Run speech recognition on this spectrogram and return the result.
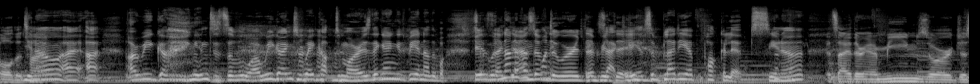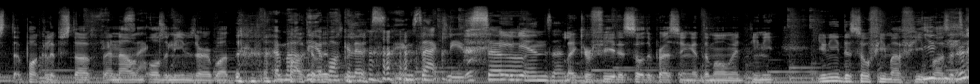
all the time. You know. I, I, are we going into civil war? Are we going to wake up tomorrow? Is there going to be another war? Feels like the end of the world every exactly. day. It's a bloody apocalypse. You know, It's either in memes or just apocalypse stuff, and now all the memes are about about the apocalypse. exactly. So aliens and Like your feed is so depressing at the moment. You need you need the Sophie Mafi You positive.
